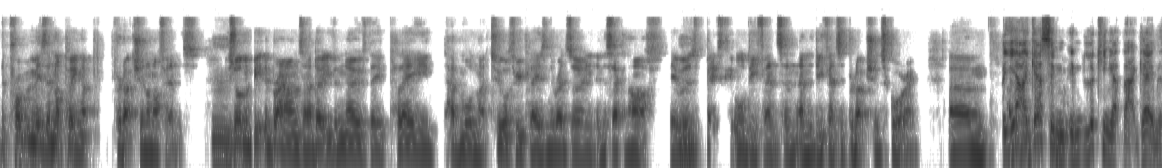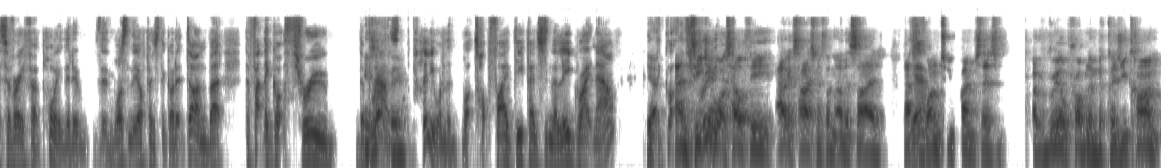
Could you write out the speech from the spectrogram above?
the problem is they're not putting up production on offense. Mm. We saw them beat the Browns, and I don't even know if they played had more than like two or three plays in the red zone in the second half. It mm. was basically all defense and, and the defensive production scoring. Um, but yeah, I, I guess in, in looking at that game, it's a very fair point that it, it, wasn't the offense that got it done, but the fact they got through the exactly. Browns, clearly one of the what top five defenses in the league right now. Yeah, and TJ Watt's healthy. Alex Highsmith on the other side. That's yeah. one-two punch. There's a real problem because you can't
